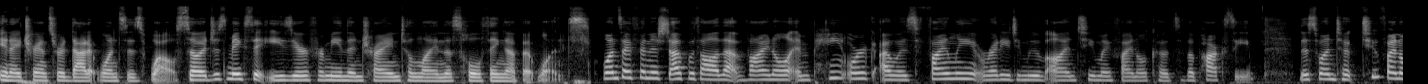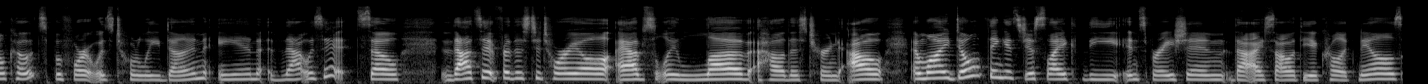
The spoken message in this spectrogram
and I transferred that at once as well. So it just makes it easier for me than trying to line this whole thing up at once. Once I finished up with all that vinyl and paint work, I was finally ready to move on to my final coats of epoxy. This one took two final coats before it was totally done and that was it. So that's it for this tutorial. I absolutely love how this turned out. And while I don't think it's just like the inspiration that I saw with the acrylic nails,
